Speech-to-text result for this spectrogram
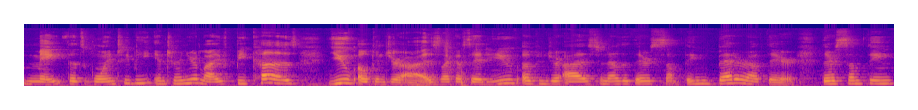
mate that's going to be entering your life because you've opened your eyes. Like I said, you've opened your eyes to know that there's something better out there. There's something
